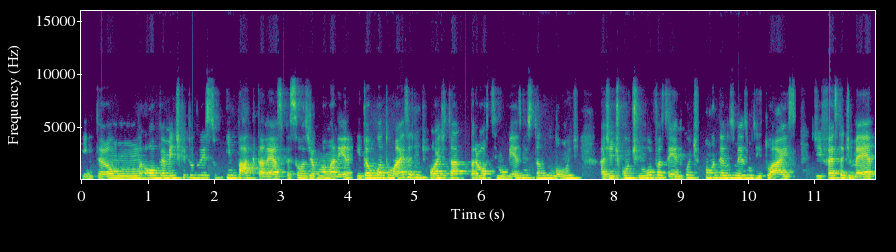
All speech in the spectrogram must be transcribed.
Então, obviamente que tudo isso impacta, né, as pessoas de alguma maneira. Então, quanto mais a gente pode estar próximo mesmo, estando longe, a gente continua fazendo, continua mantendo os mesmos rituais de festa de meta,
